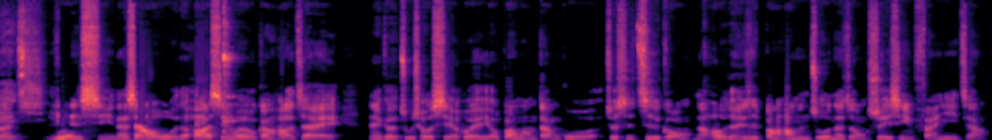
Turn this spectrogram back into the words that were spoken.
呃练习。练习。那像我的话，是因为我刚好在那个足球协会有帮忙当过，就是志工，然后等于是帮他们做那种随行翻译这样，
